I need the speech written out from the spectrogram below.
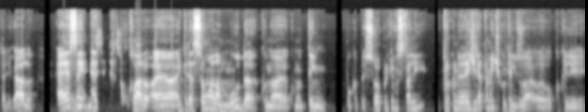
tá ligado? Essa, Uhum. essa interação, claro, a, a interação ela muda quando, quando tem pouca pessoa, porque você tá ali trocando ideia diretamente com aquele com aquele,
